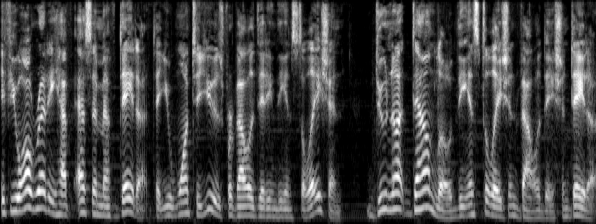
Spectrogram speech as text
If you already have SMF data that you want to use for validating the installation, do not download the installation validation data.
